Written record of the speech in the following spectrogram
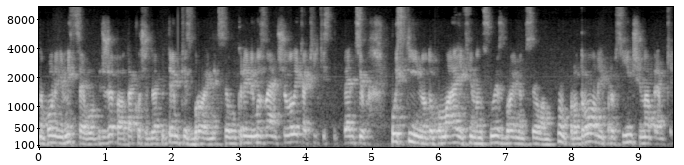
наповнення місцевого бюджету, а також для підтримки збройних сил України. Ми знаємо, що велика кількість підприємців постійно допомагає і фінансує збройним силам. Ну про дрони і про всі інші напрямки.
